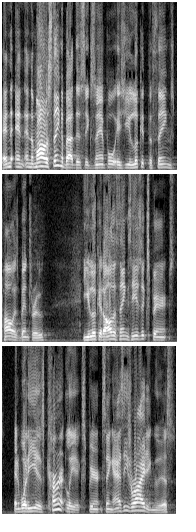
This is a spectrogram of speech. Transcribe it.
And, and, and the marvelous thing about this example is you look at the things Paul has been through, you look at all the things he has experienced, and what he is currently experiencing as he's writing this,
